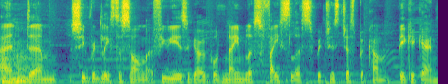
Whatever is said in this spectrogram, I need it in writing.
And um, she released a song a few years ago called Nameless Faceless, which has just become big again.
